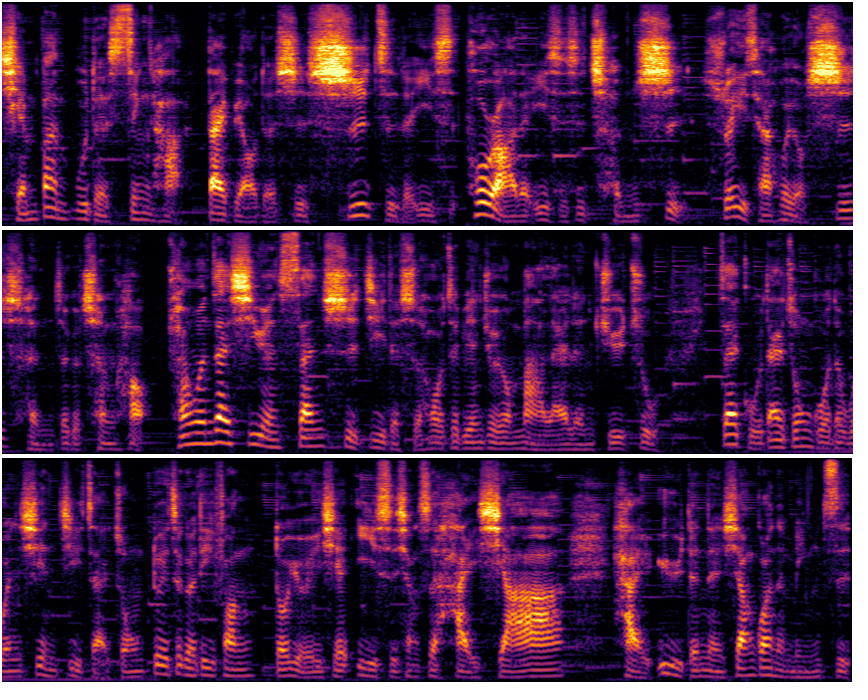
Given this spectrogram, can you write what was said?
前半部的 Singha 代表的是狮子的意思，Pura 的意思是城市，所以才会有狮城这个称号。传闻在西元三世纪的时候，这边就有马来人居住。在古代中国的文献记载中，对这个地方都有一些意思，像是海峡啊、海域等等相关的名字，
